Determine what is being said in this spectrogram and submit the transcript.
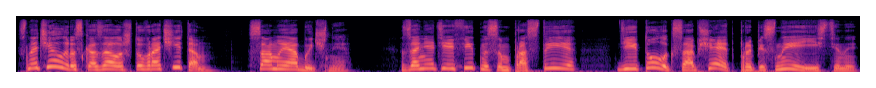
Сначала рассказала, что врачи там самые обычные. Занятия фитнесом простые, диетолог сообщает прописные истины.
